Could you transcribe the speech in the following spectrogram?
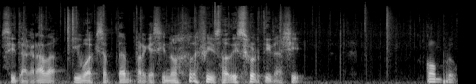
Si t'agrada. I ho acceptem, perquè si no l'episodi sortirà així. Compro.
